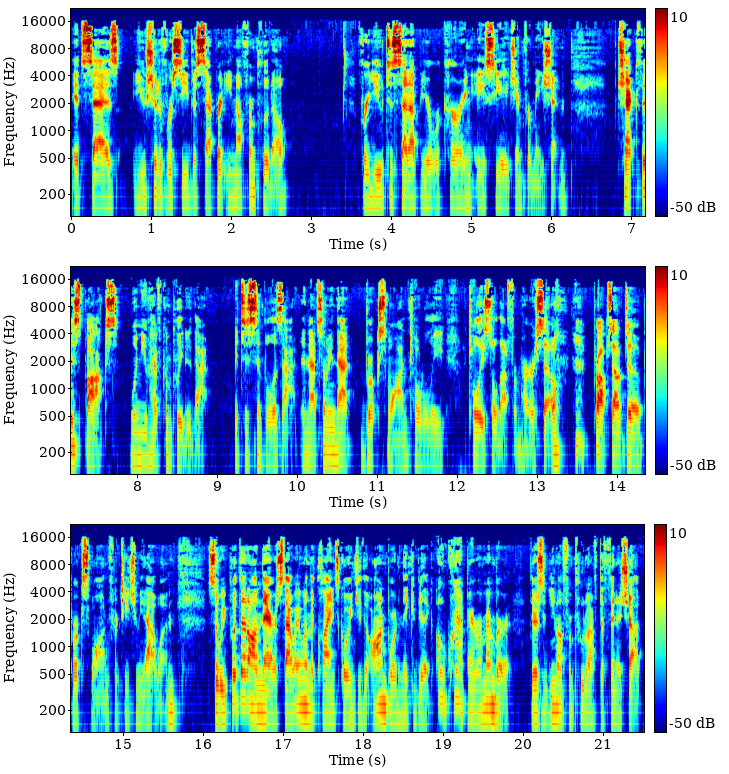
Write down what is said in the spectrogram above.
it says you should have received a separate email from Plooto for you to set up your recurring ACH information. Check this box when you have completed that. It's as simple as that. And that's something that Brooke Swan totally, totally stole that from her. So props out to Brooke Swan for teaching me that one. So we put that on there. So that way when the client's going through the onboard and they could be like, oh crap, I remember there's an email from Plooto I have to finish up.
